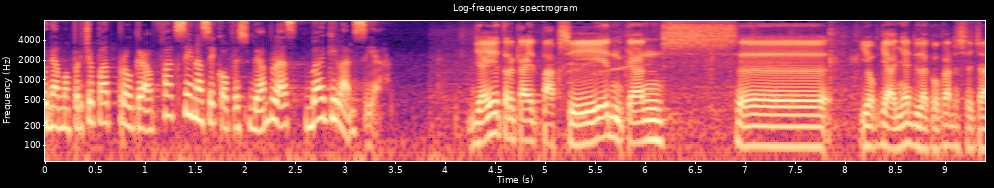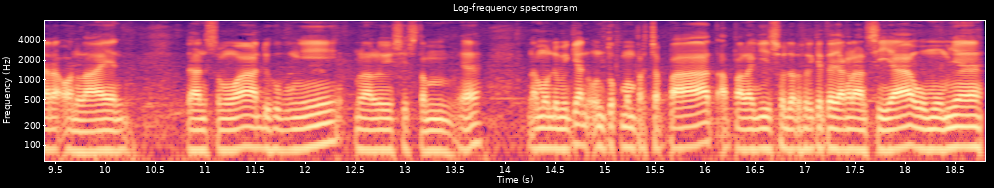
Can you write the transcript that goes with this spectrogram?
guna mempercepat program vaksinasi COVID-19 bagi lansia. Jadi terkait vaksin kan yogyanya dilakukan secara online dan semua dihubungi melalui sistem ya. Namun demikian untuk mempercepat apalagi saudara-saudara kita yang lansia umumnya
